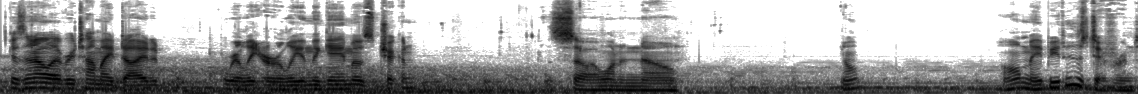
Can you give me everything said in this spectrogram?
Because I know every time I died really early in the game it was chicken. So I want to know. No? Oh, maybe it is different.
